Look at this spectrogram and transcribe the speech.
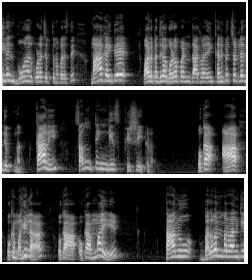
ఈవెన్ ఓనర్ కూడా చెప్తున్న పరిస్థితి. మాకైతే వాళ్ళు పెద్దగా గొడవ పడిన దాఖలాలు ఏం కనిపించట్లేదని చెప్తున్నారు. కానీ సంథింగ్ ఈజ్ ఫిషీ ఇక్కడ. ఒక ఆ ఒక మహిళ ఒక ఒక అమ్మాయి తాను బలవన్మరణానికి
